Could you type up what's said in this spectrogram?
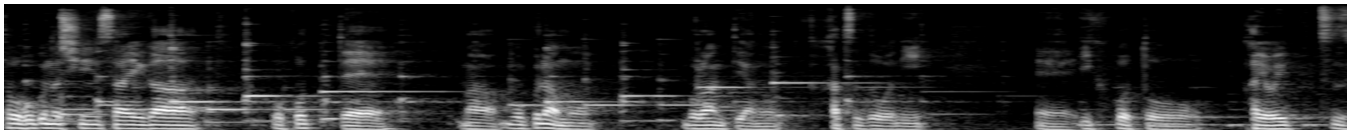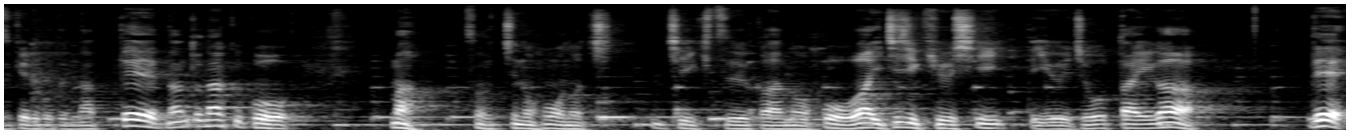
東北の震災が起こって、まあ、僕らもボランティアの活動に、えー、行くことを通い続けることになってなんとなくこうまあそっちの方の地域通貨の方は一時休止っていう状態がで、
